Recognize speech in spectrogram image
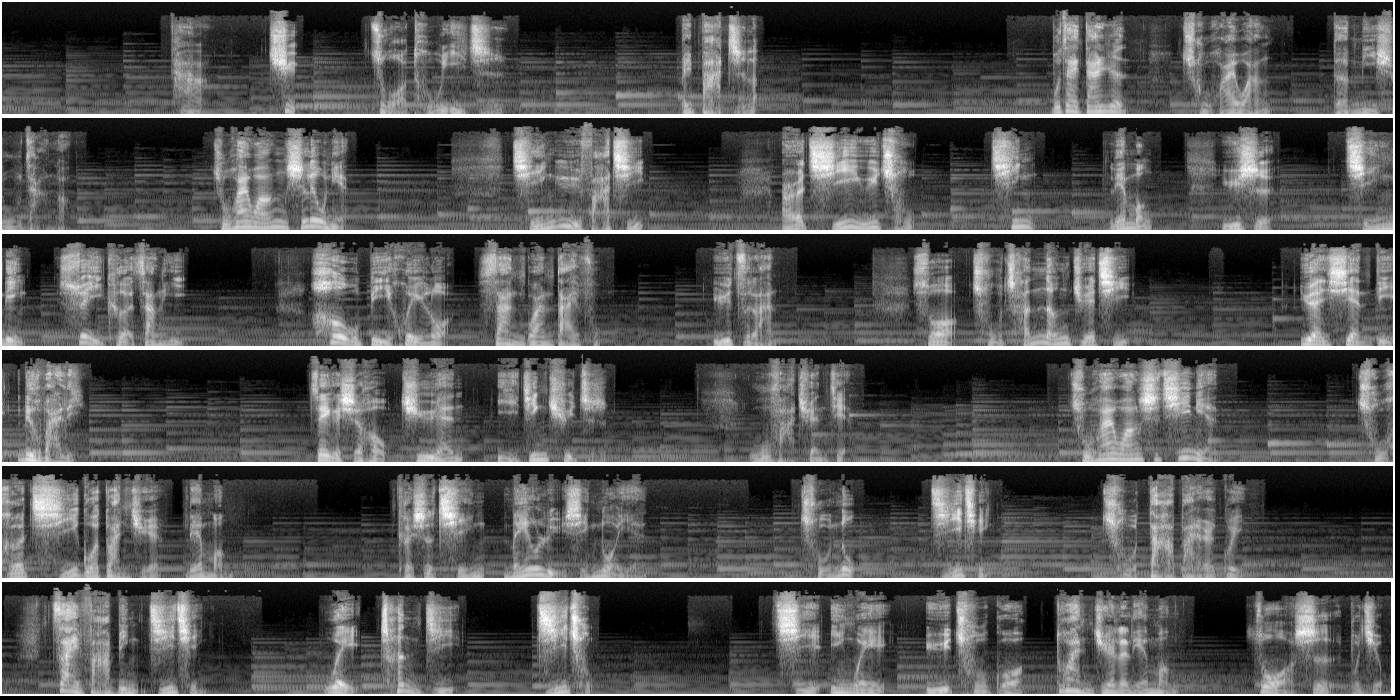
他去左徒一职，被罢职了，不再担任。楚怀王的秘书长了。楚怀王十六年，秦欲伐齐，而齐与楚、亲联盟，于是秦令说客张翼，后必贿赂上官大夫于子兰，说楚臣能决齐。愿献地六百里。这个时候，屈原已经去职，无法劝谏。楚怀王十七年，楚和齐国断绝联盟，可是秦没有履行诺言，楚怒，急秦，楚大败而归。再发兵急秦，为趁机击楚。齐因为与楚国断绝了联盟，坐视不救。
